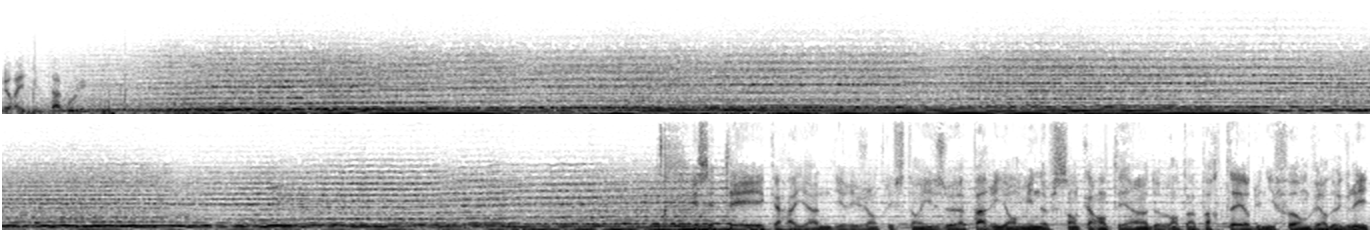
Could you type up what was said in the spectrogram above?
le résultat voulu. Karajan dirigeant Tristan Iseux à Paris en 1941 devant un parterre d'uniformes vert de gris.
